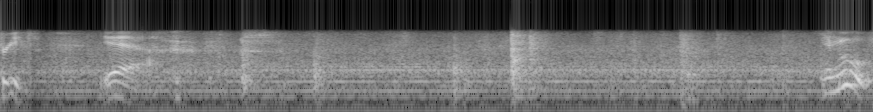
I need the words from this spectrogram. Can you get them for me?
Treats. Yeah. He moved.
